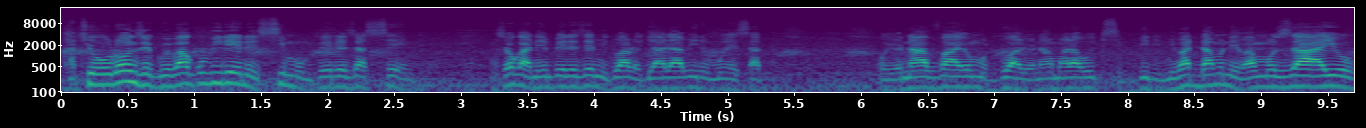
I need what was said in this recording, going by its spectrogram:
Kati olonze gwe bakubira eno essimu mpeereza ssente. Nsooka nempeereza emitwalo gyali abiri mu esatu oyo n'avaayo mu ddwaliro n'amala wiikisi bbiri ne baddamu ne bamuzaayo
